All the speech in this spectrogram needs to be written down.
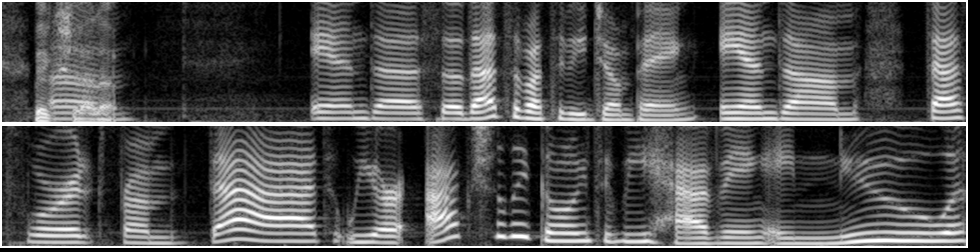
Big shout out. Um, And uh, so that's about to be jumping. And um, fast forward from that, we are actually going to be having a new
